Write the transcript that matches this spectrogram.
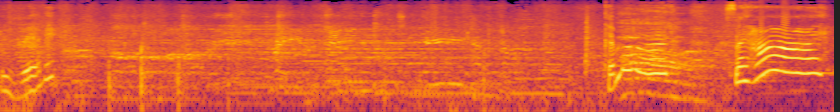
You ready? Come on. Say hi.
